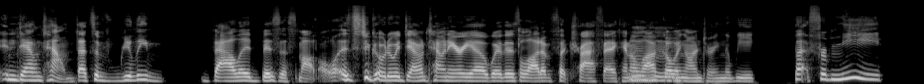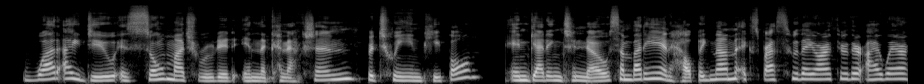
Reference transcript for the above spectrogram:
in downtown. That's a really valid business model is to go to a downtown area where there's a lot of foot traffic and a mm-hmm. lot going on during the week. But for me, what I do is so much rooted in the connection between people, in getting to know somebody and helping them express who they are through their eyewear,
